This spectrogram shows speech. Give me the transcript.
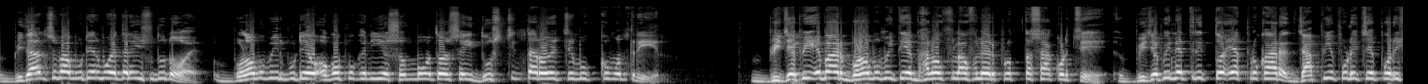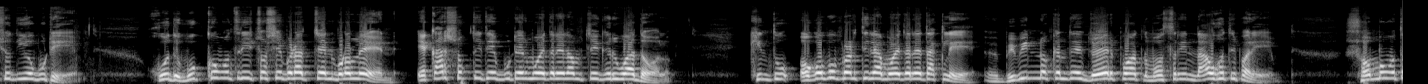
বিধানসভা বুটের ময়দানেই শুধু নয় বড়ভূমির বুটে অগপকে নিয়ে সম্ভবত সেই দুশ্চিন্তা রয়েছে মুখ্যমন্ত্রীর। বিজেপি এবার বড়ভূমিতে ভালো ফলাফলের প্রত্যাশা করছে। বিজেপি নেতৃত্ব এক প্রকার জাপিয়ে পড়েছে পরিষদীয় বুটে। খুদ মুখ্যমন্ত্রী চষে বেড়াচ্ছেন বললেন একার শক্তিতে বুটের ময়দানে নামছে গেরুয়া দল। কিন্তু অগপ প্রার্থীরা ময়দানে থাকলে বিভিন্ন কেন্দ্রে জয়ের পথ মসৃণ নাও হতে পারে। সম্ভবত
